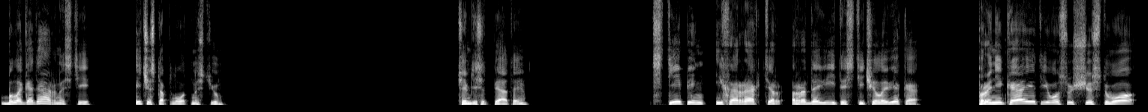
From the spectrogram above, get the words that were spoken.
благодарности и чистоплотностью. 75. -е. Степень и характер родовитости человека — проникает его существо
